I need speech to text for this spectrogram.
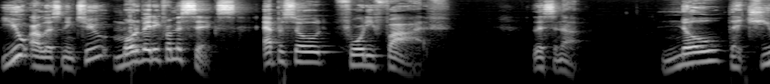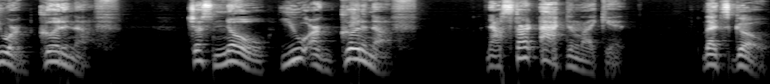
You are listening to Motivating from the Six, episode 45. Listen up. Know that you are good enough. Just know you are good enough. Now start acting like it. Let's go.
